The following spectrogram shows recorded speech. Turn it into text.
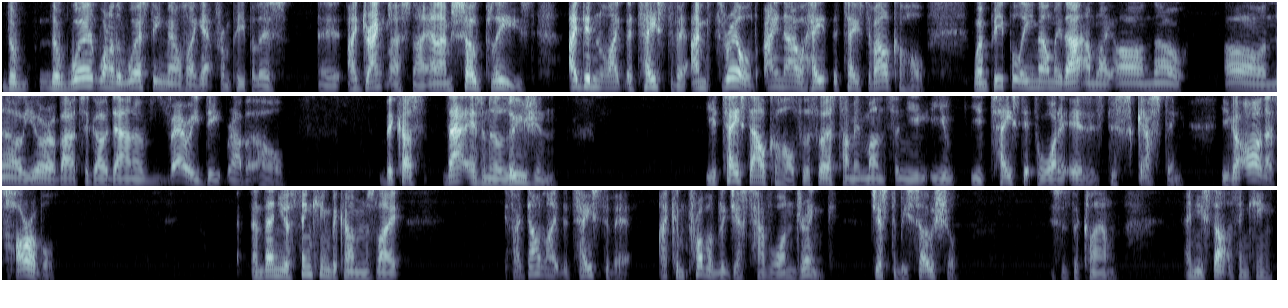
the the word one of the worst emails I get from people is uh, I drank last night and I'm so pleased. I didn't like the taste of it. I'm thrilled. I now hate the taste of alcohol. When people email me that, I'm like, oh no, oh no, you're about to go down a very deep rabbit hole because that is an illusion. You taste alcohol for the first time in months and you you you taste it for what it is. It's disgusting. You go, oh, that's horrible. And then your thinking becomes like, if I don't like the taste of it, I can probably just have one drink just to be social. This is the clown. And you start thinking,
